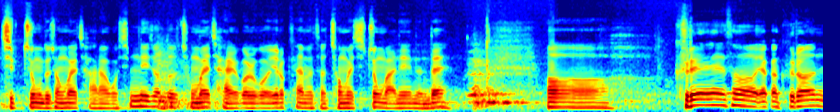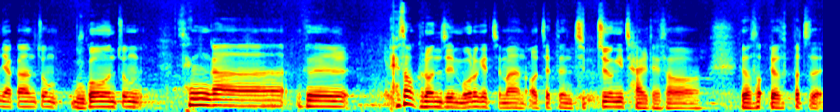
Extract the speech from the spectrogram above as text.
집중도 정말 잘하고 심리전도 정말 잘 걸고 이렇게 하면서 정말 집중 많이 했는데 어 그래서 약간 그런 약간 좀 무거운 좀 생각을 해서 그런지 모르겠지만 어쨌든 집중이 잘 돼서 여섯, 여섯 번째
